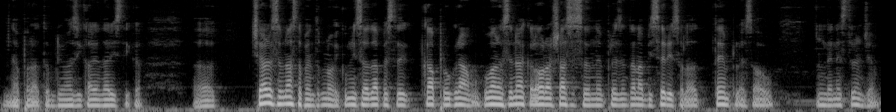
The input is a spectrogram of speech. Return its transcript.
neapărat în prima zi calendaristică. Uh, ce ar însemna asta pentru noi? Cum ni s-a dat peste cap programul? Cum ar însemna că la ora 6 să ne prezentăm la biserică sau la temple sau unde ne strângem?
